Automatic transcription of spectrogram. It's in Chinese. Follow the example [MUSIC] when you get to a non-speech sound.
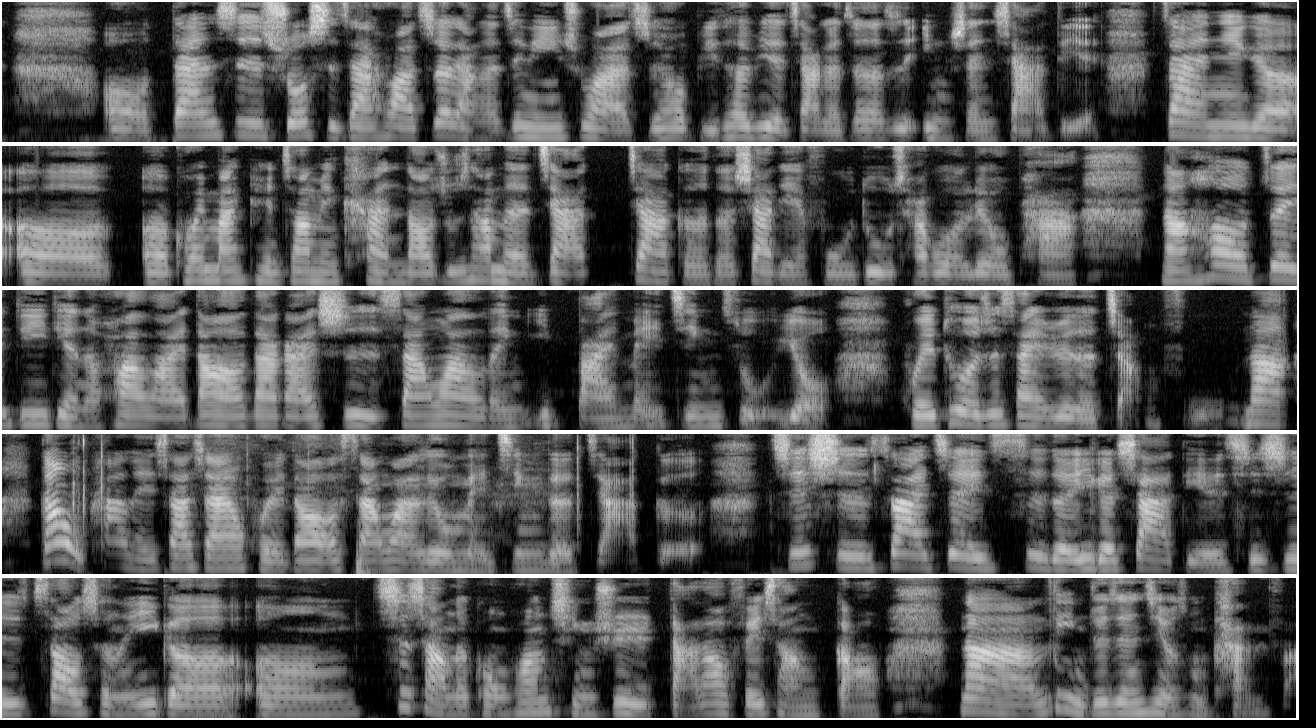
哦。但是说实在话，这两个禁令出来之后，比特币的价格真的是应声下跌。在那个呃呃，Coin Market 上面看到，就是他们的价价格的下跌幅度超过了六趴，然后最低点的话来到大概是三万零一百美金左右，回吐了这三个月的涨幅。那刚我看了一下，现在回到三万六美金的价格。其实，在这一次的一个下跌，其实造成了一个嗯市场的恐慌情绪达到非常高。那令，你对这件事情有什么看法？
